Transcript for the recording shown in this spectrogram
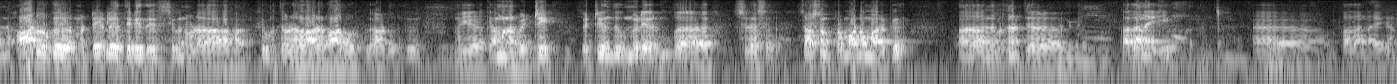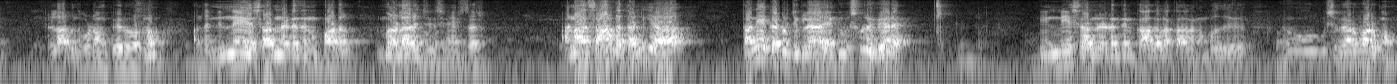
அந்த ஹார்ட் ஒர்க்கு நம்ம ட்ரெயிலே தெரியுது. சிவனோட சிவத்தோட ஹார்ட் ஒர்க்கு ஹார்ட் ஒர்க்கு நம்ம கேமரா வெற்றி. வெற்றி வந்து உண்மையிலேயே ரொம்ப சில சாசனம் பிரமாண்டமாக இருக்குது இந்த படத்தை நடித்த கதாநாயகி கதாநாயகன் எல்லாருக்கும் இந்த படம் பேர் வரணும். அந்த நின்னே சரணடைந்தன் பாடல் ரொம்ப நல்லா இருந்துச்சு சினேஷ் சார். ஆனால் சாங்கை தனியாக தனியாக கட்டு வச்சுக்கல எங்கள் விசுவில் வேற. இன்னே சரணடைந்தேன் காதலா காதலாங்கும் போது ஒரு விஷயம் வேற மாதிரி இருக்கும்.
